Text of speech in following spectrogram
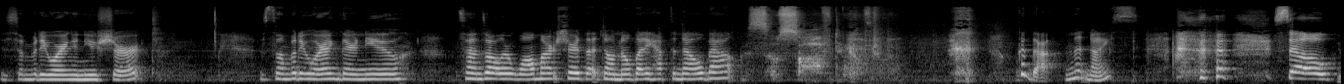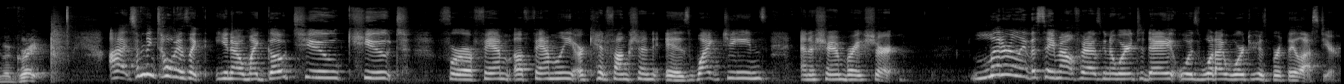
Is somebody wearing a new shirt? Is somebody wearing their new Sanzal or Walmart shirt that don't nobody have to know about? It's So soft and comfortable. Look at that, isn't that nice? so You look great. uh, something told me, I was like, you know, my go-to cute for a, fam a family or kid function is white jeans and a chambray shirt. Literally the same outfit I was gonna wear today was what I wore to his birthday last year.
